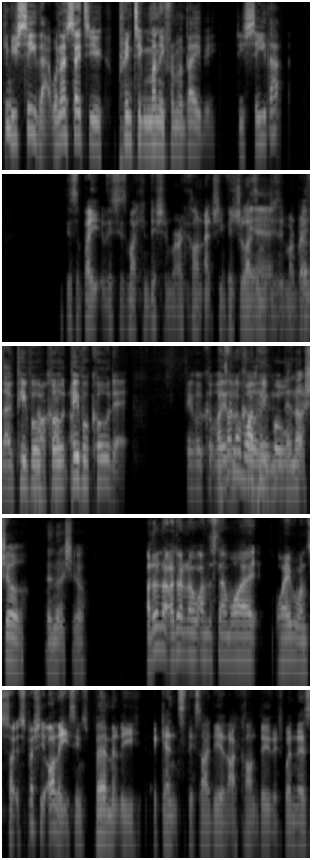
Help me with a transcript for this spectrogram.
Can you see that? When I say to you printing money from a baby, do you see that? This, is this is my condition where I can't actually visualize Yeah. images in my brain. Although people No, called people called it. People, ca- I don't know why people- They're not sure. They're not sure. I don't know. I don't know. Understand why why everyone's so, especially Ollie, seems vehemently against this idea that I can't do this. When there's,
